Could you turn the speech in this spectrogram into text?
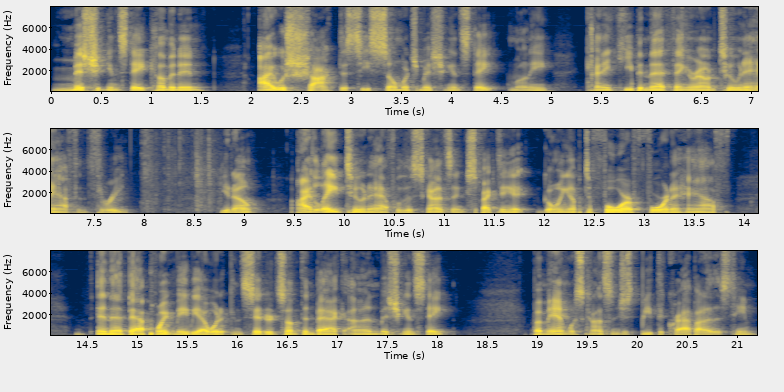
Michigan State coming in. I was shocked to see so much Michigan State money kind of keeping that thing around two and a half and three. You know, I laid two and a half with Wisconsin, expecting it going up to four, four and a half. And at that point, maybe I would have considered something back on Michigan State. But man, Wisconsin just beat the crap out of this team,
